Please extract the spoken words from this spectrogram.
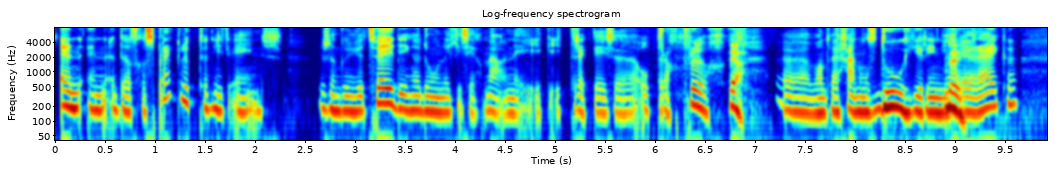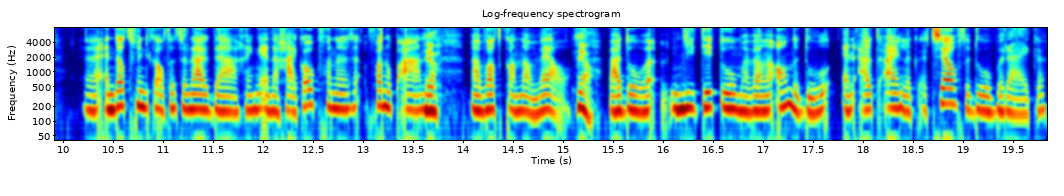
en, en dat gesprek lukte niet eens. Dus dan kun je twee dingen doen. Dat je zegt, nou nee, ik, ik trek deze opdracht terug. Ja. Eh, want wij gaan ons doel hierin niet Nee. bereiken. Eh, en dat vind ik altijd een uitdaging. En daar ga ik ook van, eh, van op aan. Ja. Maar wat kan dan wel? Ja, Waardoor we niet dit doel, maar wel een ander doel. En uiteindelijk hetzelfde doel bereiken.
